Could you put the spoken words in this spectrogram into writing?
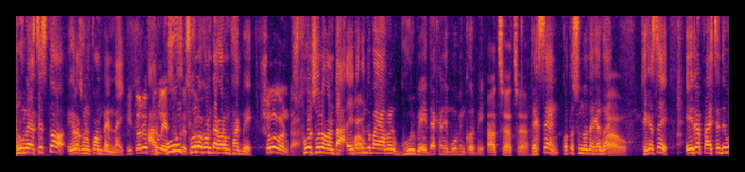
ফুল অ্যাসেস তো? এগুলো কোনো কমপ্লেন নাই। আর ফুল ষোলো ঘণ্টা গরম থাকবে। ষোলো ঘণ্টা? ফুল ষোলো ঘণ্টা। এটা কিন্তু ভাই আপনার ঘুরবে দেখেন মুভিং করবে। আচ্ছা আচ্ছা। দেখছেন? কত সুন্দর দেখা যায়। ঠিক আছে? এটার প্রাইসটা দিব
